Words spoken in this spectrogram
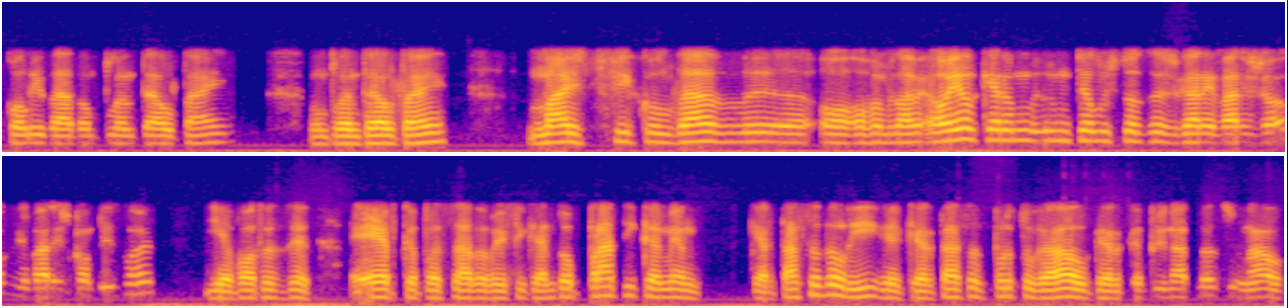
qualidade um plantel tem, um plantel tem, mais dificuldade, ou, ou vamos lá, ou ele quer metê-los todos a jogar em vários jogos, em várias competições, e a volta a dizer, a época passada o Benfica andou praticamente, quer Taça da Liga, quer Taça de Portugal, quer Campeonato Nacional,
